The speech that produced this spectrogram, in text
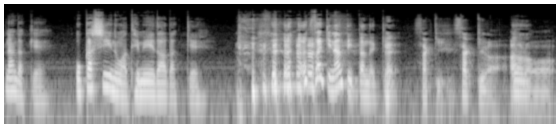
なんだっけ？おかしいのはてめえだだっけ？さっきなんて言ったんだっけ？え さっきさっきはあの、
